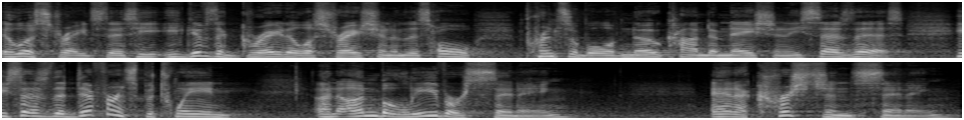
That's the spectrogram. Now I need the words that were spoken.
illustrates this. He, he gives a great illustration of this whole principle of no condemnation. He says this He says, The difference between an unbeliever sinning and a Christian sinning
